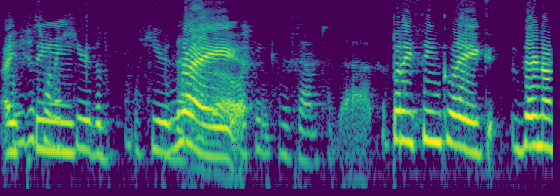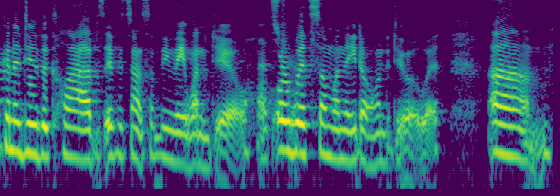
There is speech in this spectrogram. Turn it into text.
I we just want to hear the hear them. Right. Though. I think it comes down to that. But I think like they're not gonna do the collabs if it's not something they want to do, That's or true. with someone they don't want to do it with. Um,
